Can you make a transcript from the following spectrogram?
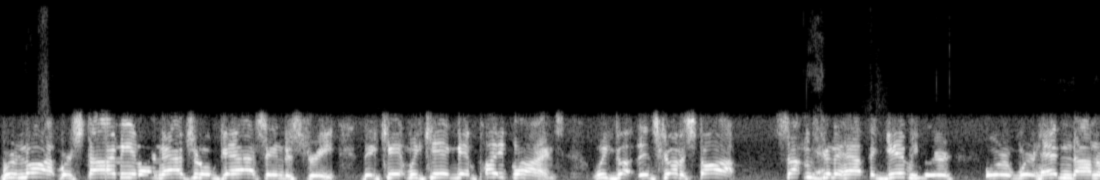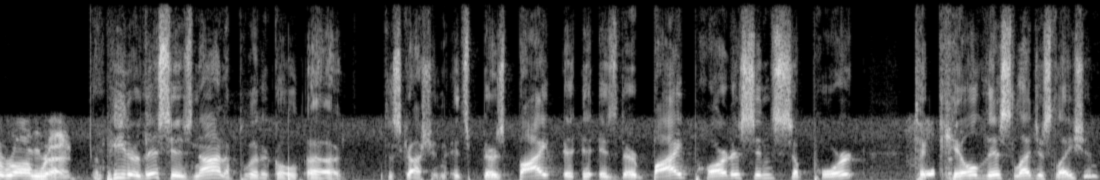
We're not. We're stymieing our natural gas industry. They can't. We can't get pipelines. We got. It's got to stop. Something's Yeah. going to have to give here, or we're heading down the wrong road. Peter, this is not a political uh, discussion. It's there's bi i- i- is there bipartisan support to kill this legislation?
